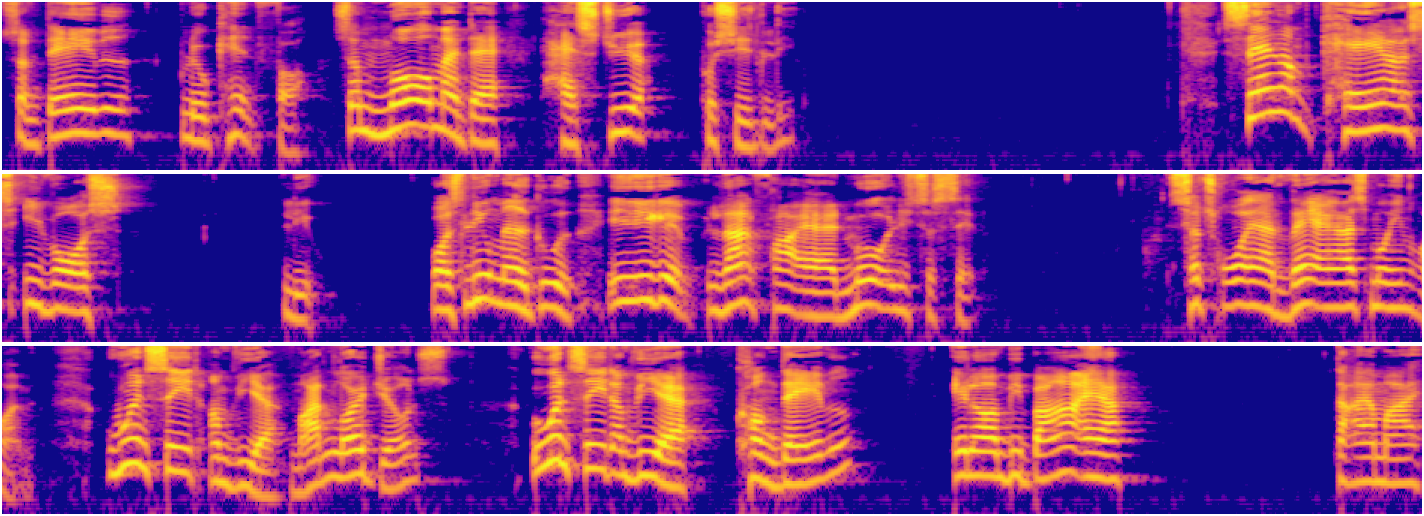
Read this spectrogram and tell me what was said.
som David blev kendt for, så må man da have styr på sit liv. Selvom kaos i vores liv, vores liv med Gud, ikke langt fra er et mål i sig selv, så tror jeg, at hver af os må indrømme, uanset om vi er Martin Lloyd Jones, uanset om vi er Kong David, eller om vi bare er dig og mig,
